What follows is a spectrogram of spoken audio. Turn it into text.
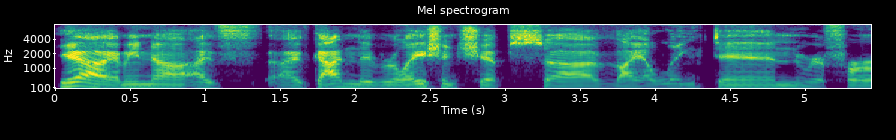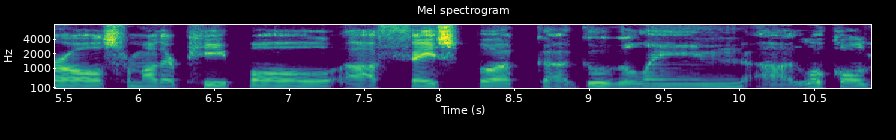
Yeah, I mean, uh, I've I've gotten the relationships uh, via LinkedIn, referrals from other people, uh, Facebook, uh, Googling, uh, local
